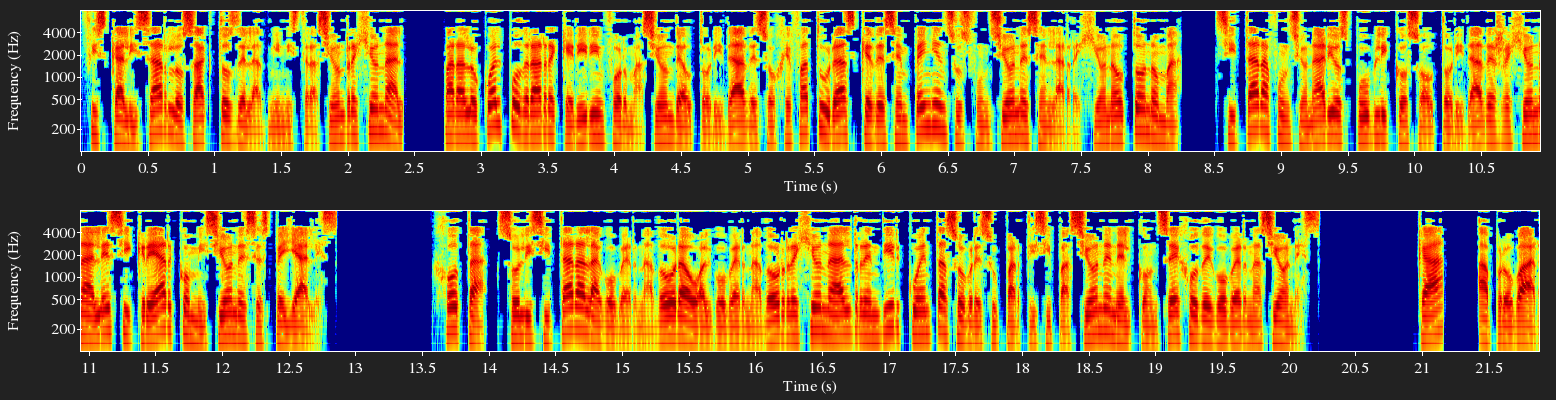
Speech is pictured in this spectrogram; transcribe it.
fiscalizar los actos de la Administración regional, para lo cual podrá requerir información de autoridades o jefaturas que desempeñen sus funciones en la región autónoma, citar a funcionarios públicos o autoridades regionales y crear comisiones especiales. J. Solicitar a la gobernadora o al gobernador regional rendir cuenta sobre su participación en el Consejo de Gobernaciones. K. Aprobar,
